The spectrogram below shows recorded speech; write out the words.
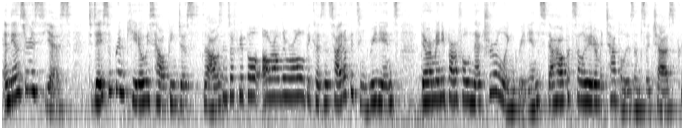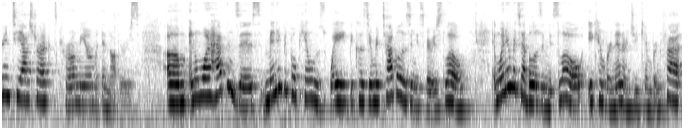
And the answer is yes. Today, Supreme Keto is helping just thousands of people all around the world because inside of its ingredients, there are many powerful natural ingredients that help accelerate your metabolism, such as green tea extracts, chromium, and others. Um, and what happens is many people can't lose weight because your metabolism is very slow. And when your metabolism is low, it can burn energy, it can burn fat,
